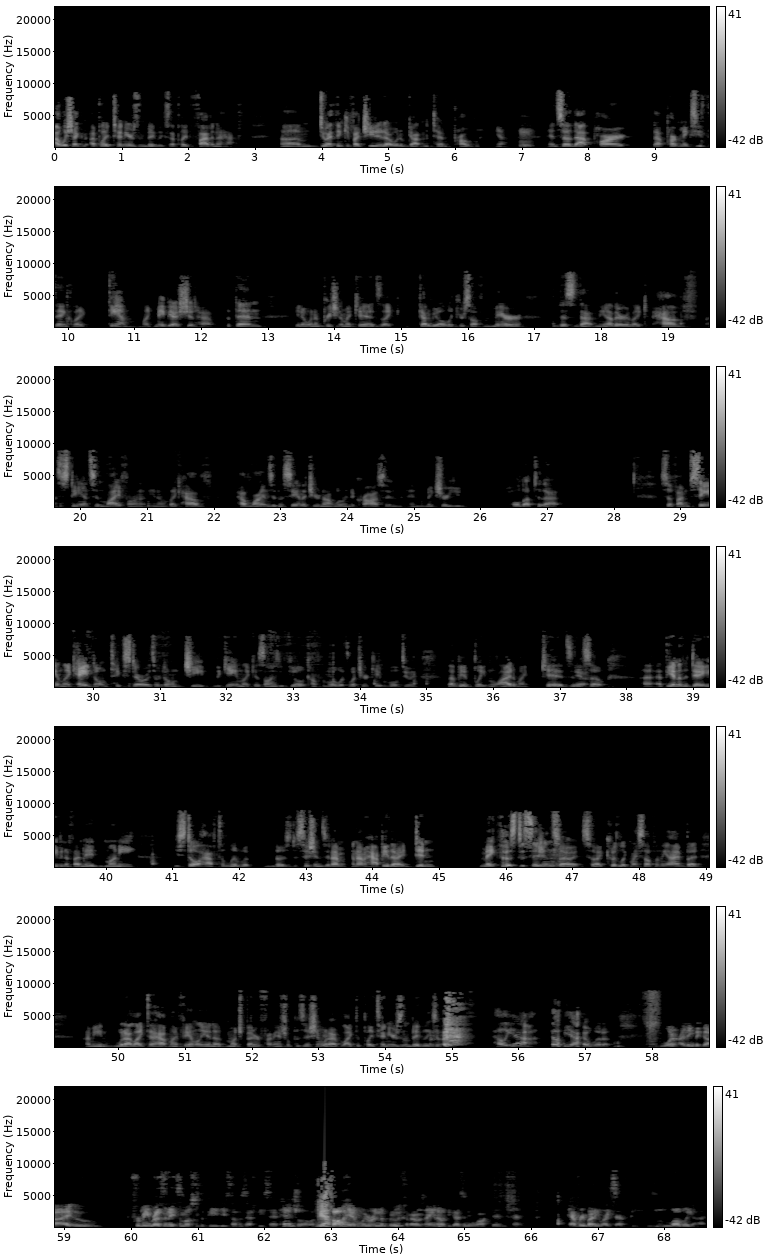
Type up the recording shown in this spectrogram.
I wish I I played ten years in the big leagues. I played five and a half. Um, do I think if I cheated, I would have gotten to ten? Probably, yeah. Hmm. And so that part, that part makes you think like, damn, like maybe I should have. But then, you know, when I'm preaching to my kids, like, got to be able to look yourself in the mirror, this, that, and the other. Like have a stance in life on it. You know, like have have lines in the sand that you're not willing to cross, and and make sure you hold up to that. So if I'm saying like, hey, don't take steroids or don't cheat the game, like as long as you feel comfortable with what you're capable of doing, that'd be a blatant lie to my kids. And Yeah. so uh, at the end of the day, even if I made money, you still have to live with those decisions. And I'm, and I'm happy that I didn't make those decisions. So, I, so I could look myself in the eye, but I mean, would I like to have my family in a much better financial position? Would I have liked to play 10 years in the big leagues? Hell yeah. Hell yeah, I would have. One, I think the guy who, for me, resonates the most with the PED stuff is FP Santangelo. And Yeah. we saw him. We were in the booth, and I was hanging out with you guys, and he walked in, and everybody likes FP. He's a lovely guy.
